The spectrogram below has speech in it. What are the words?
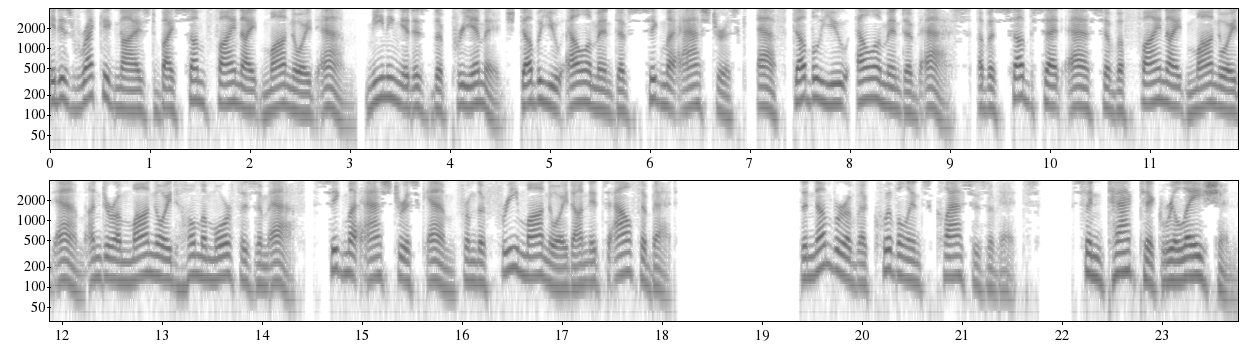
It is recognized by some finite monoid M, meaning it is the preimage W element of sigma asterisk f W element of S of a subset S of a finite monoid M under a monoid homomorphism F, sigma asterisk M from the free monoid on its alphabet. The number of equivalence classes of its syntactic relation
